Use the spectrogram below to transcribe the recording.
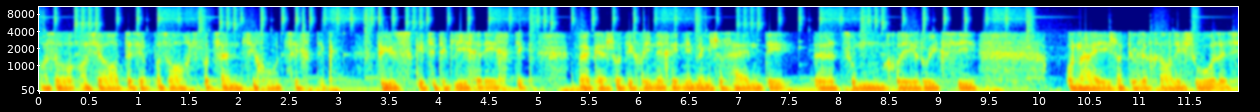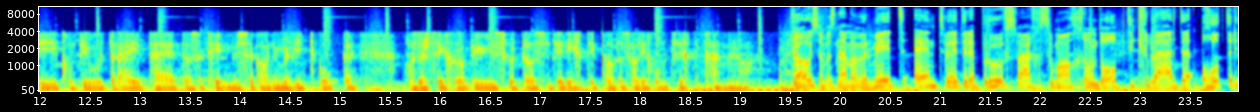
Also Asiaten sind etwa so 80 Prozent kurzsichtig. Bei uns geht es in die gleiche Richtung. Wegen schon die kleinen Kinder nehmen das Handy, äh, um ein bisschen ruhig zu sein. Und dann ist natürlich alle Schulen sind, Computer, iPad, also die Kinder müssen gar nicht mehr weit gucken. Also sicher auch bei uns wird das in die Richtung gehen, dass alle kurzsichtig kommen, ja. Ja, also, was nehmen wir mit? Entweder einen Berufswechsel machen und Optiker werden oder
